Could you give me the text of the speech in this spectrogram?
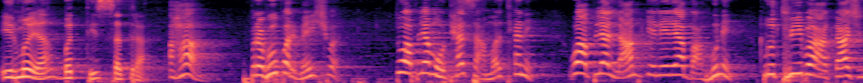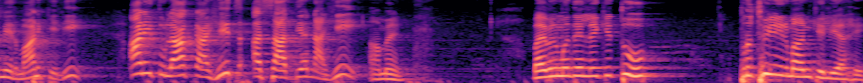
इरमया बत्तीस सतरा. हा प्रभू परमेश्वर तू आपल्या मोठ्या सामर्थ्याने व आपल्या लांब केलेल्या बाहूने पृथ्वी व आकाश निर्माण केली आणि तुला काहीच असाध्य नाही. आमेन बायबलमध्ये लिहिले की तू पृथ्वी निर्माण केली आहे.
